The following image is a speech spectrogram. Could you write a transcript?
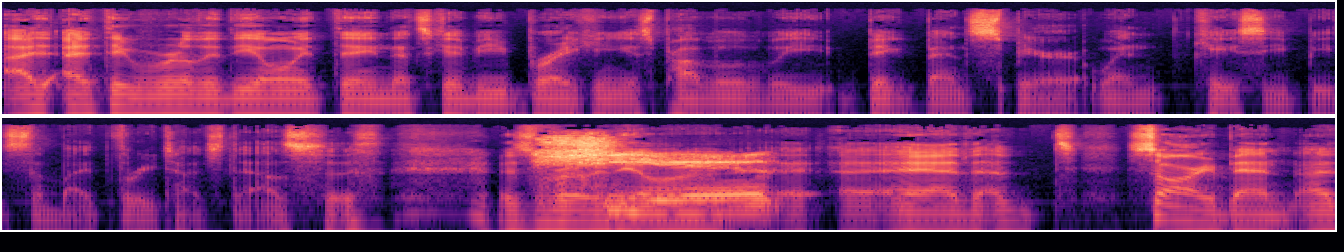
I, I think really the only thing that's going to be breaking is probably Big Ben's spirit when KC beats them by three touchdowns. it's really the only. Uh, uh, sorry, Ben. Uh,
